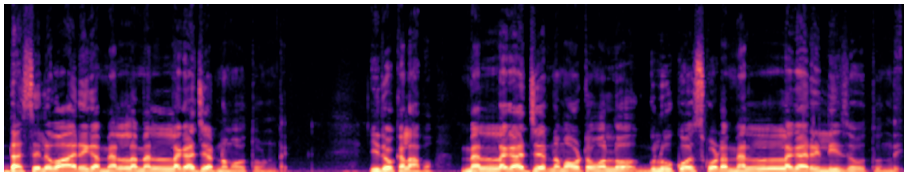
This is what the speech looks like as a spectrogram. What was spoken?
దశల వారీగా మెల్లమెల్లగా జీర్ణమవుతూ ఉంటాయి. ఇది ఒక లాభం. మెల్లగా జీర్ణం అవటం వల్ల గ్లూకోజ్ కూడా మెల్లగా రిలీజ్ అవుతుంది.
